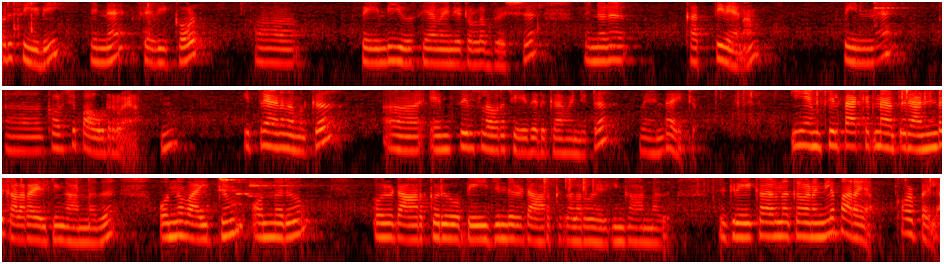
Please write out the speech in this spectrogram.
ഒരു സി ഡി പിന്നെ ഫെവിക്കോൾ പെയിന്റ് യൂസ് ചെയ്യാൻ വേണ്ടിയിട്ടുള്ള ബ്രഷ് പിന്നെ ഒരു കത്തി വേണം. പിന്നെ കുറച്ച് പൗഡർ വേണം. ഇത്രയാണ് നമുക്ക് എം സിൽ ഫ്ലവർ ചെയ്തെടുക്കാൻ വേണ്ടിയിട്ട് വേണ്ട ഐറ്റം ഈ എം സി എൽ പാക്കറ്റിനകത്ത് രണ്ട് കളറായിരിക്കും കാണുന്നത്. ഒന്ന് വൈറ്റും ഒന്നൊരു ഒരു ഡാർക്ക് ഒരു ബേജിന്റെ ഒരു ഡാർക്ക് കളറും ആയിരിക്കും കാണുന്നത്. ഒരു ഗ്രേ കളർ എന്നൊക്കെ വേണമെങ്കിൽ പറയാം. കുഴപ്പമില്ല.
